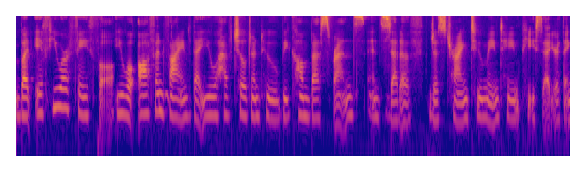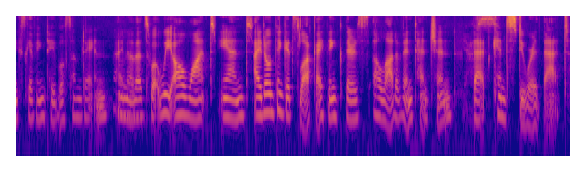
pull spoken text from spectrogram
but if you are faithful, you will often find that you will have children who become best friends instead of just trying to maintain peace at your Thanksgiving table someday. And I know mm. that's what we all want. And I don't think it's luck. I think there's a lot of intention that can steward that.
